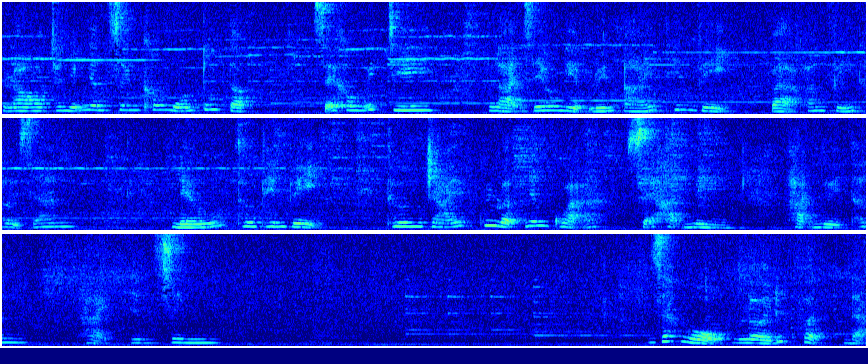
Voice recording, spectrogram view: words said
lo cho những nhân sinh không muốn tu tập sẽ không ích chi lại gieo nghiệp luyến ái thiên vị và phăng phí thời gian nếu thương thiên vị, thương trái quy luật nhân quả sẽ hại mình, hại người thân, hại nhân sinh. Giác ngộ, lời đức phật đã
